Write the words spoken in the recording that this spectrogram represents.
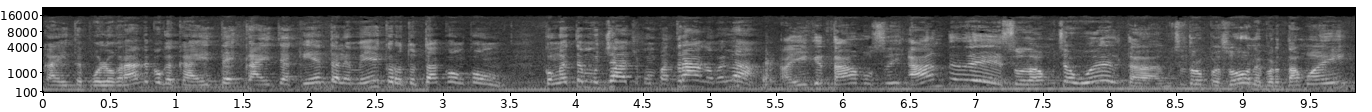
Caíste por lo grande porque caíste, caíste aquí en Telemicro. Tú estás con, con, con este muchacho, con Patrano, ¿verdad? Ahí que estamos, sí. Antes de eso, da muchas vueltas, muchos tropezones, pero estamos ahí.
